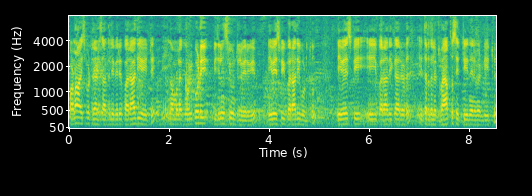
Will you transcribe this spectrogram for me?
പണം ആവശ്യപ്പെട്ട അടിസ്ഥാനത്തിൽ ഇവർ പരാതിയായിട്ട് നമ്മളെ കോഴിക്കോട് വിജിലൻസ് യൂണിറ്റിൽ വരികയും ഡിവൈഎസ്പിക്ക് പരാതി കൊടുത്തു. ഡിവൈഎസ്പി ഈ പരാതിക്കാരോട് ഇത്തരത്തിൽ ട്രാപ്പ് സെറ്റ് ചെയ്യുന്നതിന് വേണ്ടിയിട്ട്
